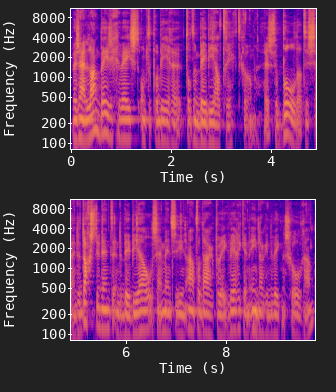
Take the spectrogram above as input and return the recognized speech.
We zijn lang bezig geweest om te proberen tot een BBL terecht te komen. Dus de BOL, dat is, zijn de dagstudenten en de BBL zijn mensen die een aantal dagen per week werken en één dag in de week naar school gaan.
